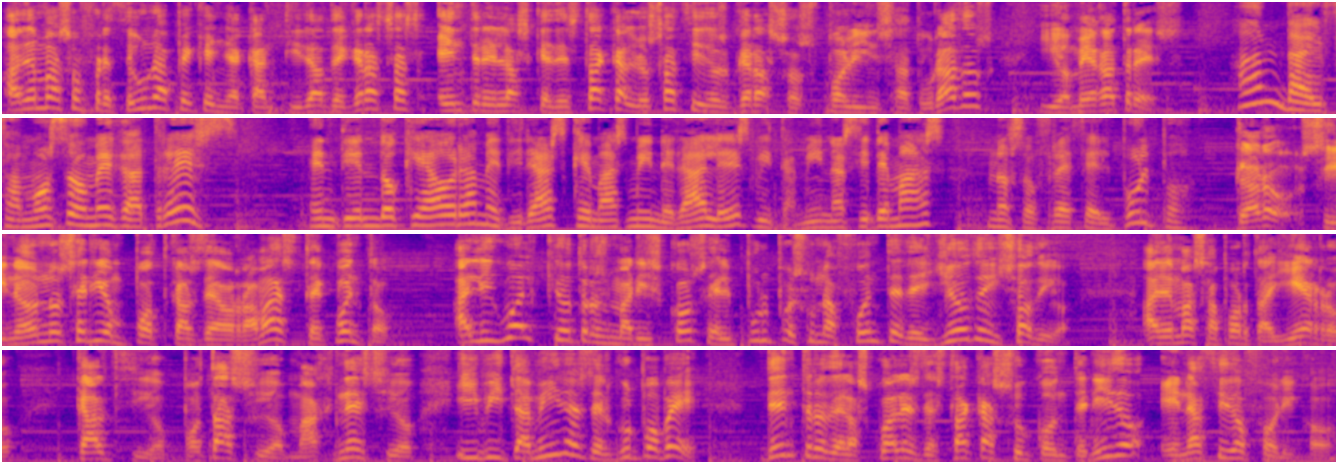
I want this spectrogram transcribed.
Además ofrece una pequeña cantidad de grasas entre las que destacan los ácidos grasos poliinsaturados y omega 3. Anda, el famoso omega 3. Entiendo que ahora me dirás que más minerales, vitaminas y demás nos ofrece el pulpo. Claro, si no, no sería un podcast de ahorra más, te cuento. Al igual que otros mariscos, el pulpo es una fuente de yodo y sodio. Además aporta hierro, calcio, potasio, magnesio y vitaminas del grupo B, dentro de las cuales destaca su contenido en ácido fólico.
